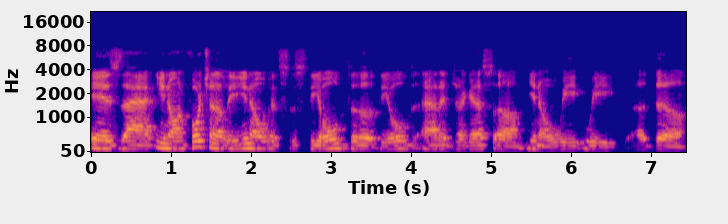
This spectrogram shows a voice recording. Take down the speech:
Is that you know, unfortunately, you know, it's, it's the old uh, the old adage, I guess. Uh, you know, we we uh, the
